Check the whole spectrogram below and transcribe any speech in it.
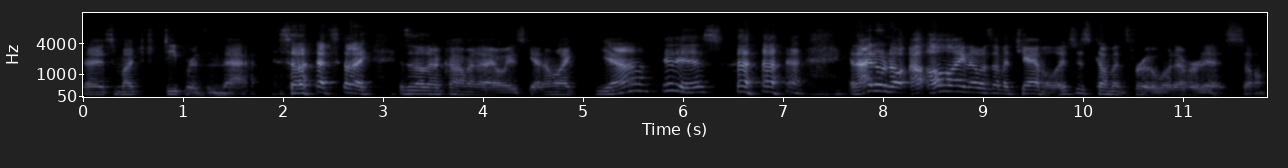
that it's much deeper than that. So that's like is another comment I always get. I'm like, yeah, it is. and I don't know. All I know is I'm a channel. It's just coming through, whatever it is. So.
